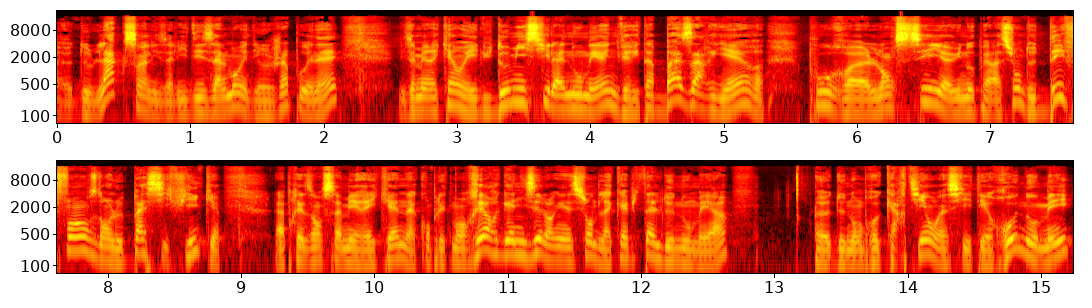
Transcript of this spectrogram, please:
euh, de l'Axe, hein, les alliés des Allemands et des Japonais, les Américains ont élu domicile à Nouméa, une véritable base arrière, pour lancer une opération de défense dans le Pacifique. La présence américaine a complètement réorganisé l'organisation de la capitale de Nouméa. Euh, De nombreux quartiers ont ainsi été renommés.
